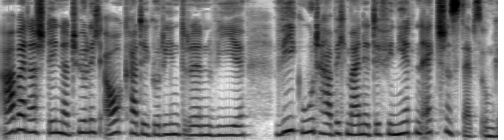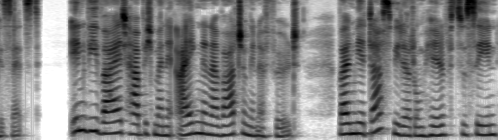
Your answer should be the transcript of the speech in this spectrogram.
Aber da stehen natürlich auch Kategorien drin wie wie gut habe ich meine definierten Action Steps umgesetzt? Inwieweit habe ich meine eigenen Erwartungen erfüllt? Weil mir das wiederum hilft zu sehen,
